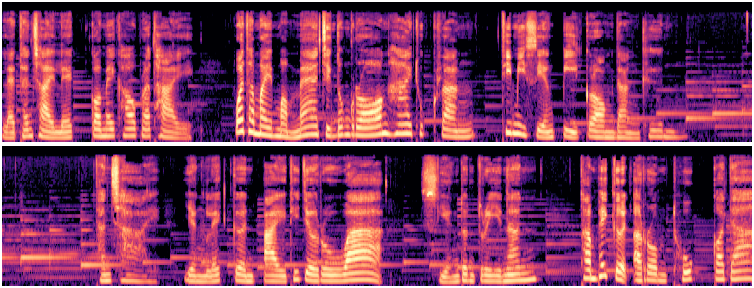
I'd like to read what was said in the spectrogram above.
และท่านชายเล็กก็ไม่เข้าพระไทย ว่าทำไมหม่อมแม่จึงต้องร้องไห้ทุกครั้งที่มีเสียงปีกรองดังขึ้น ท่านชายยังเล็กเกินไปที่จะรู้ว่า เสียงดนตรีนั้นทำให้เกิดอารมณ์ทุกข์ก็ได้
